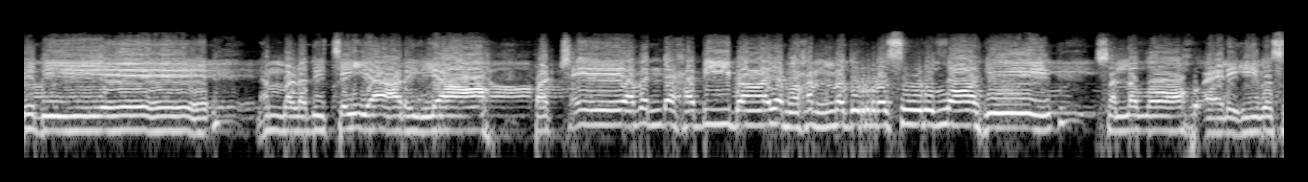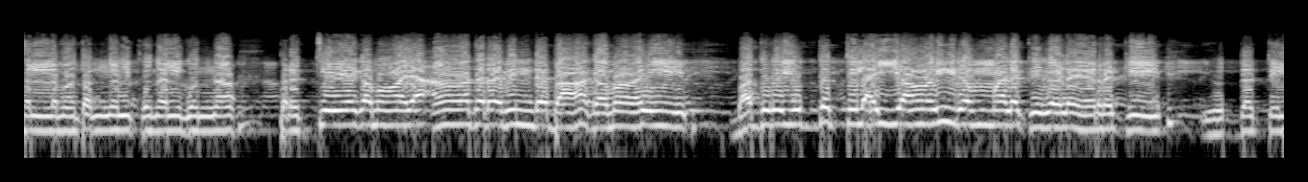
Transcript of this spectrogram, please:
നബിയേ നമ്മളത് ചെയ്യാറില്ല. പക്ഷേ അവന്റെ ഹബീബായ മുഹമ്മദുർ റസൂലുള്ളാഹി സല്ലല്ലാഹു അലൈഹി വസല്ലമ തങ്ങൾക്ക് നൽകുന്ന പ്രത്യേകമായ ആദരവിന്റെ ഭാഗമായി ബദർ യുദ്ധത്തിൽ അയ്യായിരം മലക്കുകളെ ഇറക്കി യുദ്ധത്തിൽ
